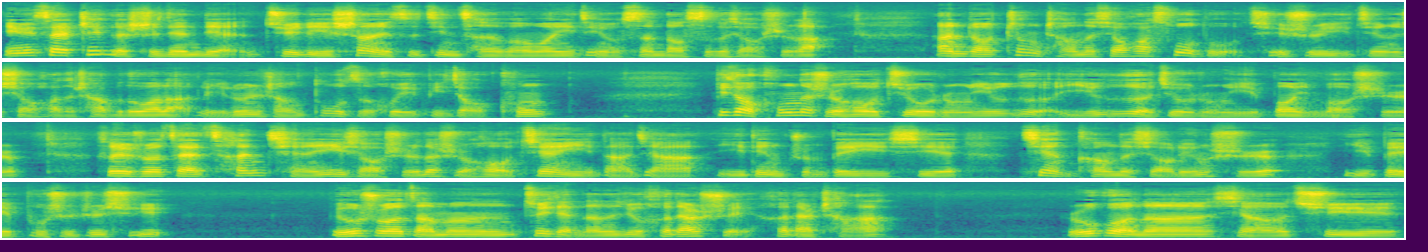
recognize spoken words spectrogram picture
因为在这个时间点，距离上一次进餐往往已经有三到四个小时了。按照正常的消化速度，其实已经消化的差不多了，理论上肚子会比较空。比较空的时候就容易饿，一饿就容易暴饮暴食。所以说，在餐前一小时的时候，建议大家一定准备一些健康的小零食，以备不时之需。比如说，咱们最简单的就喝点水，喝点茶。如果呢想要去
